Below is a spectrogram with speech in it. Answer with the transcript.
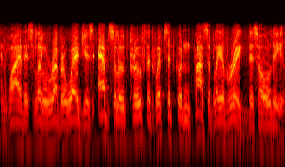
and why this little rubber wedge is absolute proof that Whipson couldn't possibly have rigged this whole deal.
